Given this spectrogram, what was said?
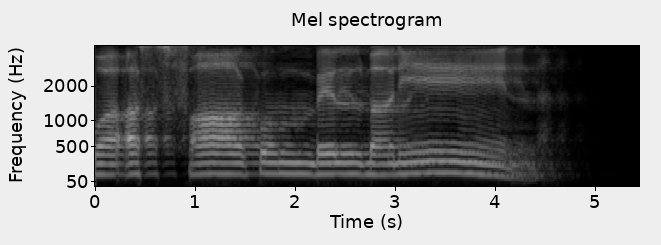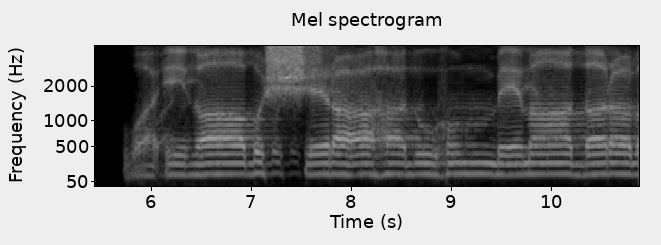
وأصفاكم بالبنين وإذا بشر أحدهم بما ضرب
